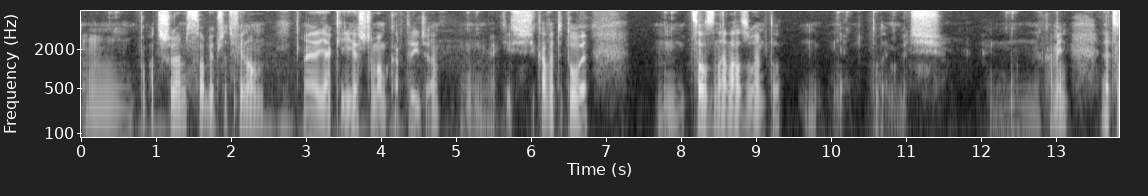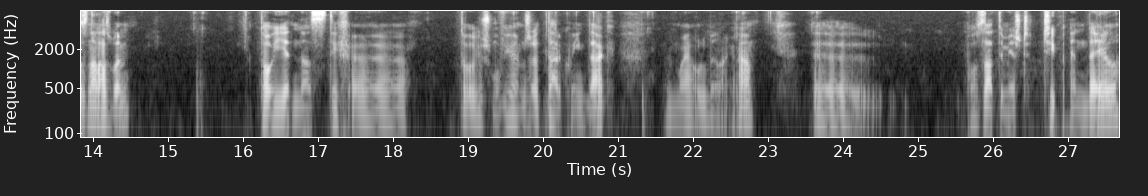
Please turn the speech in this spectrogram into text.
Mm, Popatrzyłem sobie przed chwilą e, jakie jeszcze mam kartridże, mm, jakieś ciekawe tytuły. Mm, Co znalazłem, to... Nie, tutaj ma być mm, kamień. E, Co znalazłem, to jedna z tych... E, to już mówiłem, że Darkwing Duck, moja ulubiona gra. E, poza tym jeszcze Chip and Dale.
